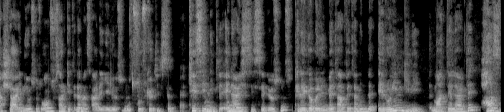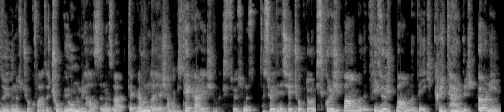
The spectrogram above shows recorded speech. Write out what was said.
aşağı iniyorsunuz. Onsuz hareket edemez hale geliyorsunuz. Mutsuz, kötü hissetme. Kesinlikle enerjisiz hissediyorsunuz. Pregabalin, metamfetaminde. Eroin gibi maddelerde haz duygunuz çok fazla. Çok yoğun bir hazınız var. Tekrar Bunda- yaşamak istiyor. tekrar yaşamak istiyorsunuz. Söylediğiniz şey çok doğru. Psikolojik bağımlılık, fizyolojik bağımlılık da iki kriterdir. Örneğin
